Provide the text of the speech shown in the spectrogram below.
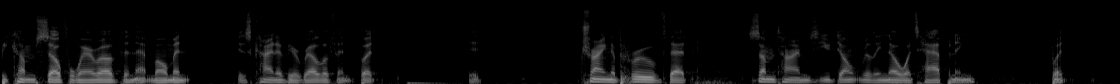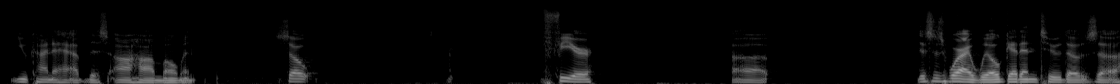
become self aware of in that moment is kind of irrelevant, but it trying to prove that sometimes you don't really know what's happening, but you kind of have this aha moment. So, fear uh, this is where I will get into those. Uh,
